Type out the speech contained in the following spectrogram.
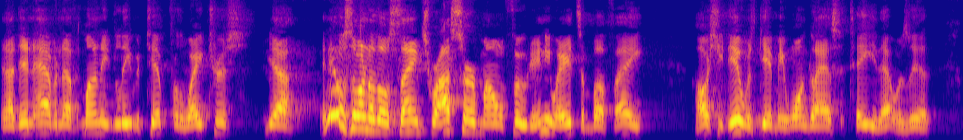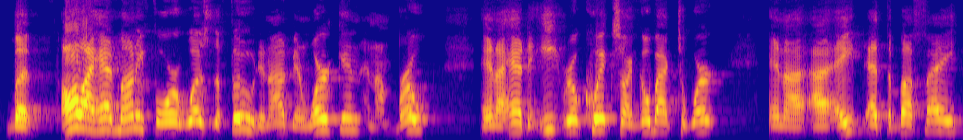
and I didn't have enough money to leave a tip for the waitress. Yeah. And it was one of those things where I served my own food anyway. It's a buffet. All she did was get me one glass of tea. That was it. But all I had money for was the food, and I'd been working and I'm broke, and I had to eat real quick so I could go back to work. And I, I ate at the buffet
